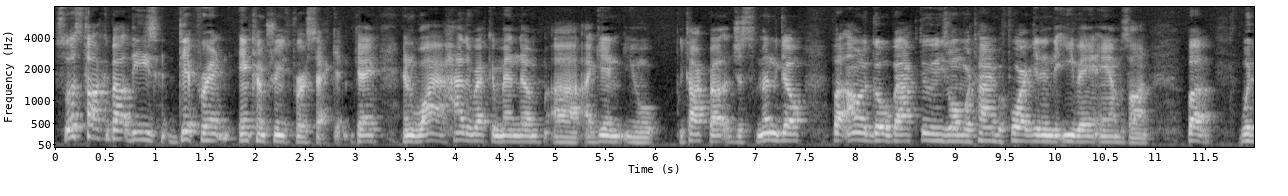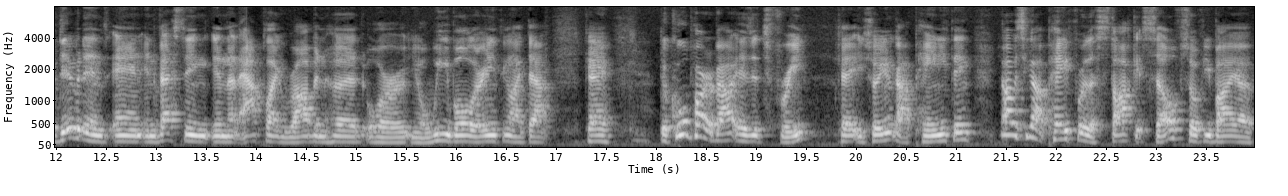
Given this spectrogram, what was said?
So let's talk about these different income streams for a second, okay? And why I highly recommend them. Uh, again, you know, we talked about it just a minute ago, but I want to go back through these one more time before I get into eBay and Amazon. But with dividends and investing in an app like Robinhood or you know Webull or anything like that, okay, the cool part about it is it's free. Okay, so you don't gotta pay anything. You obviously gotta pay for the stock itself. So if you buy a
